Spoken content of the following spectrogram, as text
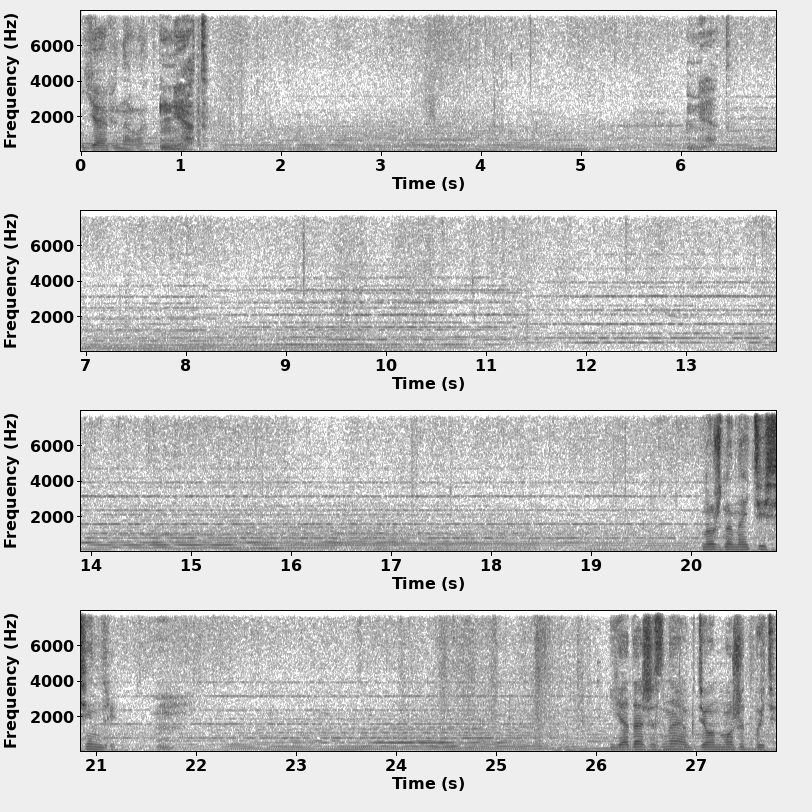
Я виноват. Нет. Нет. Нужно найти Синдри. Я даже знаю, где он может быть.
